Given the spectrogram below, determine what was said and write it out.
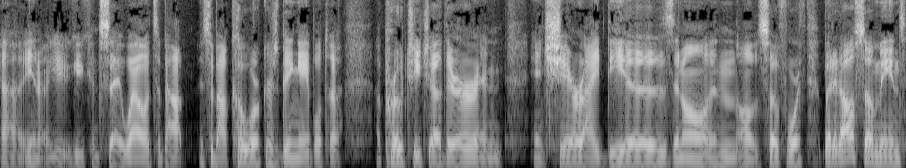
uh, you know you, you can say well it's about it's about coworkers being able to approach each other and and share ideas and all and all so forth but it also means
